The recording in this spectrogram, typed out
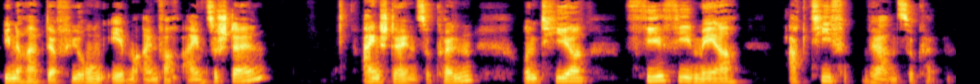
innerhalb der Führung eben einfach einzustellen, einstellen zu können und hier viel, viel mehr aktiv werden zu können.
